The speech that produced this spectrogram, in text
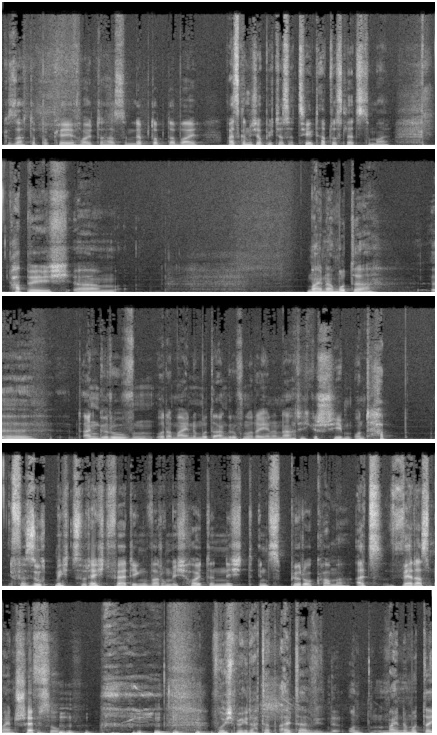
gesagt habe, okay, heute hast du einen Laptop dabei. Weiß gar nicht, ob ich das erzählt habe das letzte Mal. Habe ich ähm, meiner Mutter äh, angerufen oder meine Mutter angerufen oder ihr eine Nachricht geschrieben und habe versucht, mich zu rechtfertigen, warum ich heute nicht ins Büro komme, als wäre das mein Chef so. Wo ich mir gedacht habe, Alter, wie, und meine Mutter,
